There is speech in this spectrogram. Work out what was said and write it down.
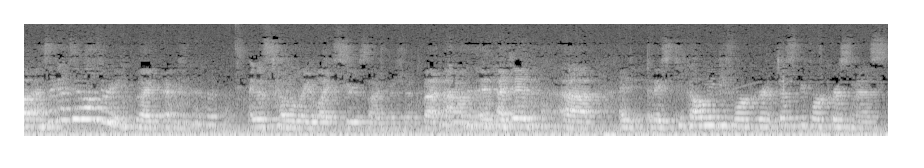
I was like, I did all three. Like, and it was totally like suicide mission. But um, it, I did. Uh, I they, he called me before just before Christmas,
